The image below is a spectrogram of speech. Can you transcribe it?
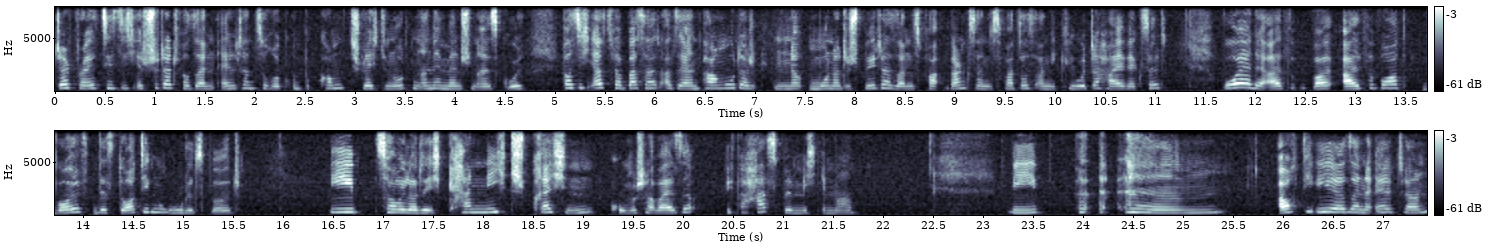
Jeffrey zieht sich erschüttert vor seinen Eltern zurück und bekommt schlechte Noten an der Mansion High School, was sich erst verbessert, als er ein paar ne, Monate später seines dank seines Vaters an die Clearwater High wechselt, wo er der Alpha-Wolf des dortigen Rudels wird. Piep, sorry Leute, ich kann nicht sprechen, komischerweise. Ich verhaspel mich immer. Piep, äh, äh, äh. Auch die Ehe seiner Eltern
